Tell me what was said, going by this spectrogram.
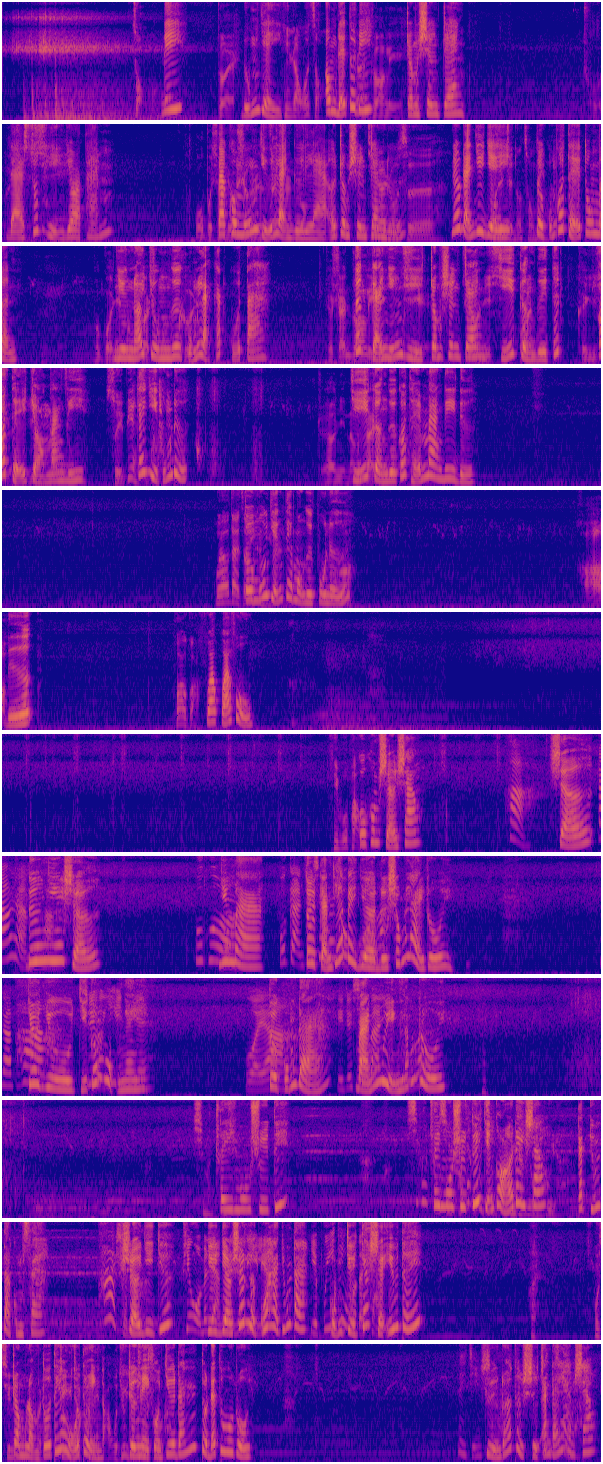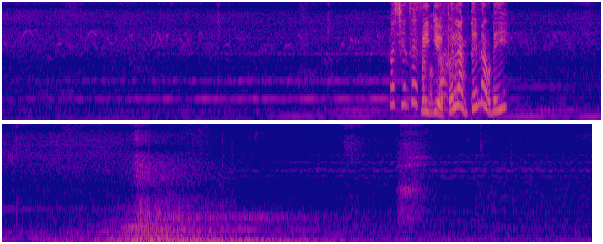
Đi. Đúng vậy. Ông để tôi đi. Trong sơn trang. Đã xuất hiện do thám. Ta không muốn giữ lại người lạ ở trong sơn trang nữa. Nếu đã như vậy Tôi cũng có thể tuân mệnh Nhưng nói chung ngươi cũng là khách của ta Tất cả những gì trong sơn trang Chỉ cần người thích Có thể chọn mang đi. Cái gì cũng được. Chỉ cần người có thể mang đi được. Tôi muốn dẫn theo một người phụ nữ. Được. Qua quả phụ Cô không sợ sao? Sợ. Đương nhiên sợ. Nhưng mà Tôi cảm giác bây giờ được sống lại rồi. Cho dù chỉ có một ngày Tôi cũng đã mãn nguyện lắm rồi. Tây Môn Suy Tuyết. Tây Môn Suy Tuyết vẫn còn ở đây sao? Cách chúng ta không xa Sợ gì chứ? Dựa vào sức lực của hai chúng ta Cũng chưa chắc sẽ yếu thế. Trong lòng tôi thấy hổ thẹn. Trận này còn chưa đánh tôi đã thua rồi. Chuyện đó thực sự anh đã làm sao? Bây giờ phải làm thế nào đi?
